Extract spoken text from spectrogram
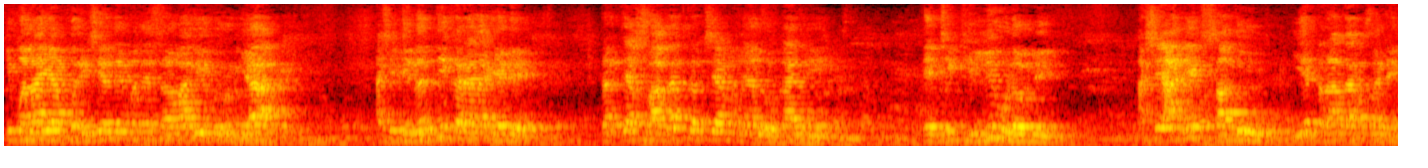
की मला या परिषदेमध्ये सहभागी करून घ्या. अशी विनंती करायला गेले तर त्या स्वागत कक्षामधल्या लोकांनी त्यांची खिल्ली उडवली. असे अनेक साधू येत राहतात म्हणे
